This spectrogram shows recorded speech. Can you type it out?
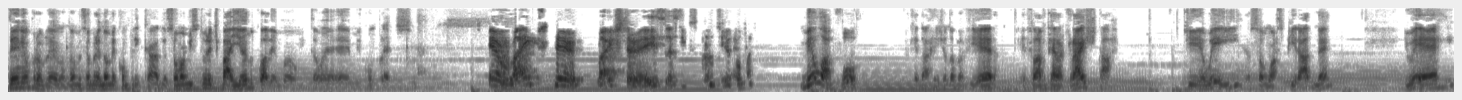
Tem nenhum problema. Não, meu sobrenome é complicado. Eu sou uma mistura de baiano com alemão, então é, é meio complexo. É Reichter. Reichter, é isso? É assim que se pronuncia? É. Como? Meu avô que é da região da Baviera, ele falava que era Kreistar, que o EI é só um aspirado, né? E o ER,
